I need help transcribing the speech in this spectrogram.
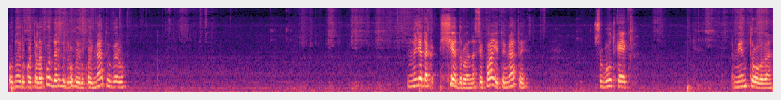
Одною рукою телефон держу, другою рукою м'яту беру. Ну, я так щедро насипаю той м'яти, щоб було таке як мінтолове.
